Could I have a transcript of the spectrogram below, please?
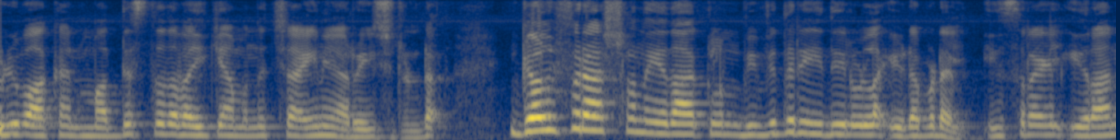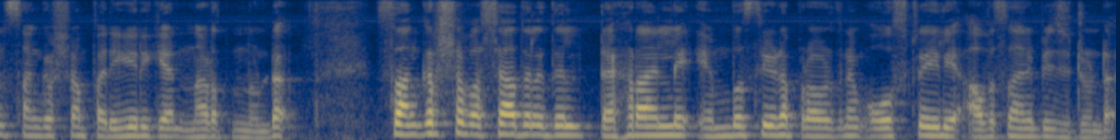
ഒഴിവാക്കാൻ മധ്യസ്ഥത വഹിക്കാമെന്ന് ചൈന അറിയിച്ചിട്ടുണ്ട്. ഗൾഫ് രാഷ്ട്ര നേതാക്കളും വിവിധ രീതിയിലുള്ള ഇടപെടൽ ഇസ്രായേൽ ഇറാൻ സംഘർഷം പരിഹരിക്കാൻ നടത്തുന്നുണ്ട്. സംഘർഷ പശ്ചാത്തലത്തിൽ ടെഹ്റാനിലെ എംബസിയുടെ പ്രവർത്തനം ഓസ്ട്രേലിയ അവസാനിപ്പിച്ചിട്ടുണ്ട്.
